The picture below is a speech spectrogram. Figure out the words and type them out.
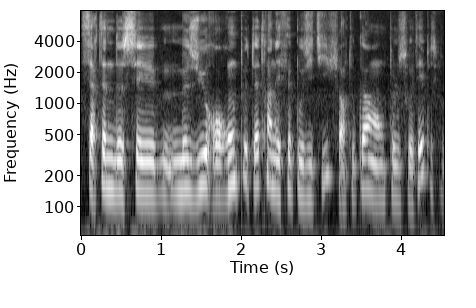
Certaines de ces mesures auront peut-être un effet positif. En tout cas, on peut le souhaiter, parce que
